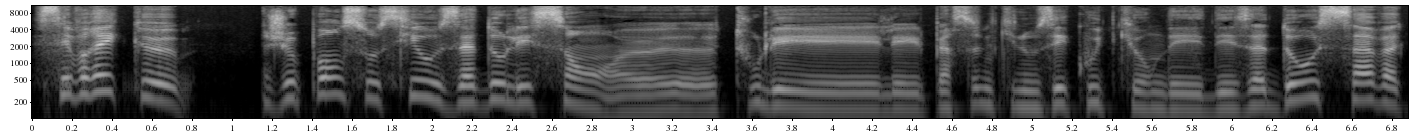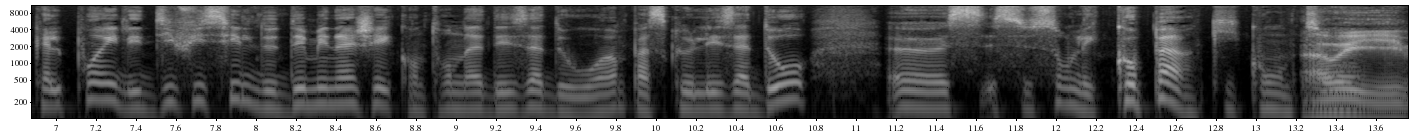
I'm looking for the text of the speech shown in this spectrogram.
C'est vrai que je pense aussi aux adolescents. Euh, tous les, les, personnes qui nous écoutent, qui ont des, des, ados, savent à quel point il est difficile de déménager quand on a des ados, hein, parce que les ados, euh, ce sont les copains qui comptent. Ah oui,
